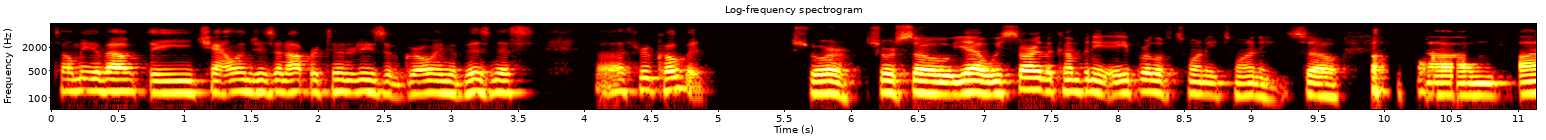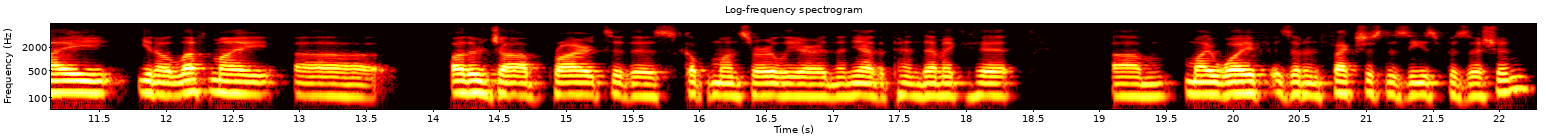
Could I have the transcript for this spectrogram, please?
Tell me about the challenges and opportunities of growing a business uh, through COVID. Sure, sure. So yeah, we started the company April of 2020. So um, I, you know, left my uh, other job prior to this, a couple months earlier, and then yeah, the pandemic hit. Um, my wife is an infectious disease physician,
